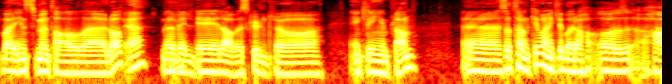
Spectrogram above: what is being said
Bare instrumental eh, låt Ja. med veldig lave skuldre og egentlig ingen plan. Eh, Så tanken var egentlig bare å ha,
